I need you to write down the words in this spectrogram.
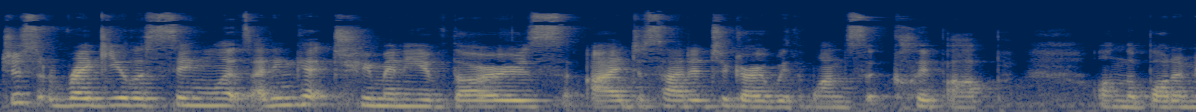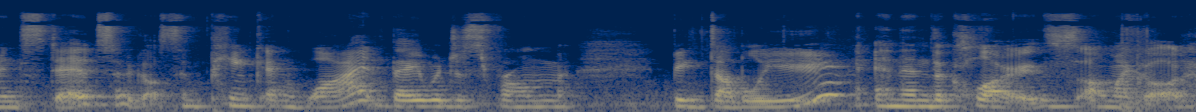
just regular singlets. I didn't get too many of those. I decided to go with ones that clip up on the bottom instead. So I got some pink and white. They were just from Big W. And then the clothes, oh my God.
